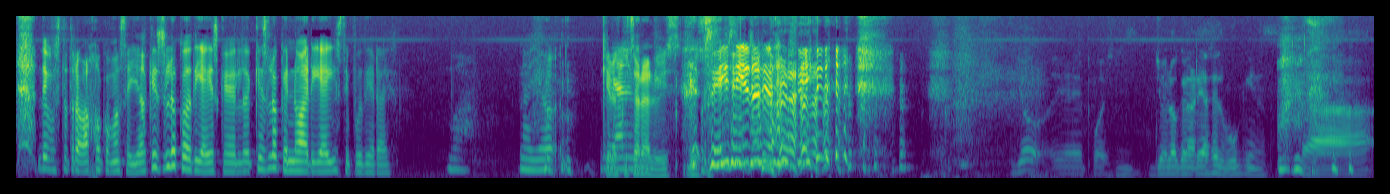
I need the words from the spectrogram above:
de vuestro trabajo como sello? ¿Qué es lo que odiáis? ¿Qué, qué es lo que no haríais si pudierais? buah, no, yo... Quiero escuchar a Luis. Luis. Sí, sí, eso te iba a decir. Yo, eh, pues, yo lo que no haría es el booking. O sea,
